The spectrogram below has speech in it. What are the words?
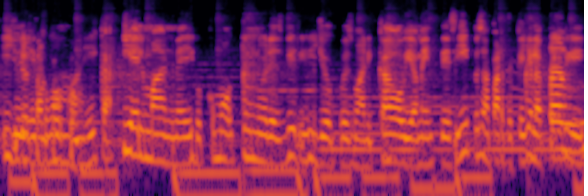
Y yo, dije como, mágica. Y el man me dijo como, tú no eres virgen. Y yo, pues, marica, obviamente sí. Pues, aparte que yo la perdí.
